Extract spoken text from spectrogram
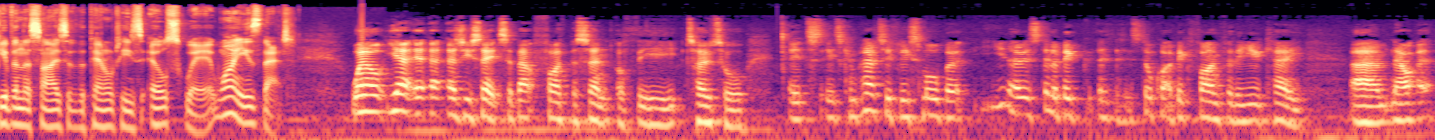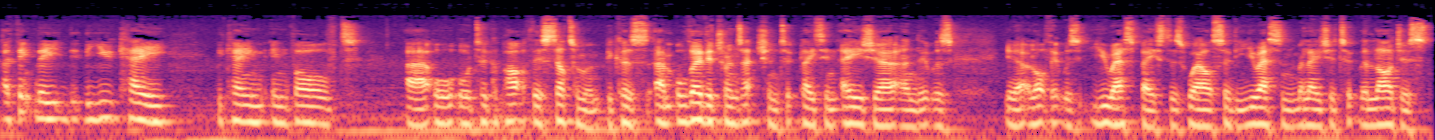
given the size of the penalties elsewhere. Why is that? Well, yeah, it, as you say, it's about five percent of the total. It's it's comparatively small, but you know it's still a big, it's still quite a big fine for the UK. Um, now, I, I think the, the, UK became involved uh, or, or, took a part of this settlement because um, although the transaction took place in Asia and it was, you know, a lot of it was US based as well, so the US and Malaysia took the largest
